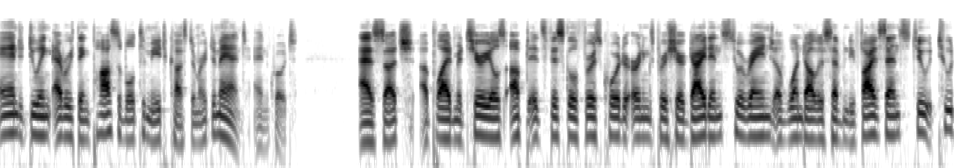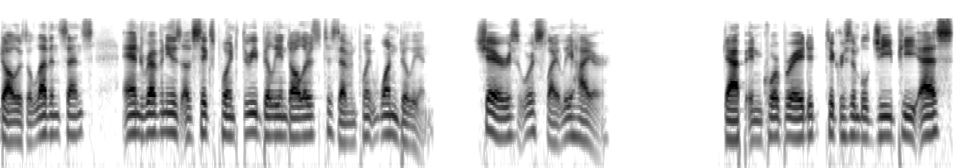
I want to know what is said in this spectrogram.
and doing everything possible to meet customer demand, end quote. As such, Applied Materials upped its fiscal first quarter earnings per share guidance to a range of $1.75 to $2.11 and revenues of $6.3 billion to 7.1 billion. Shares were slightly higher. Gap Incorporated, ticker symbol GPS,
